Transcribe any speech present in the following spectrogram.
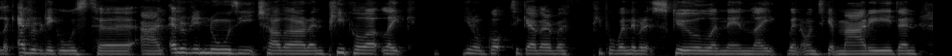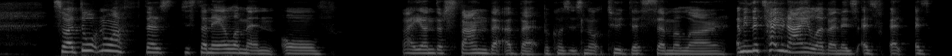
like everybody goes to and everybody knows each other and people are like you know got together with people when they were at school and then like went on to get married and so I don't know if there's just an element of I understand that a bit because it's not too dissimilar. I mean, the town I live in is is is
